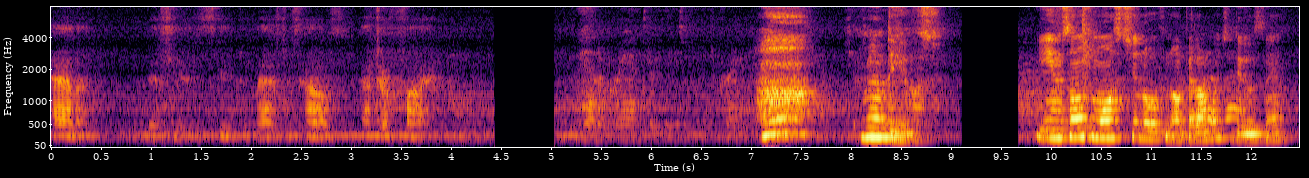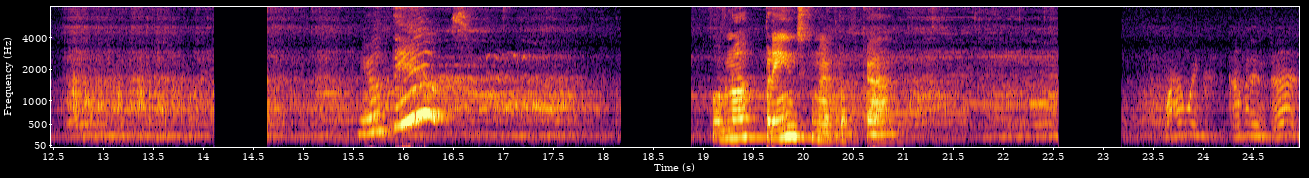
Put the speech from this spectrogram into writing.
Hannah, and that she had escaped her master's house after a fire. Hannah ran through these women's prayers. Meu Deus. E não são os monstros de novo, não, pelo amor de Deus, né? Povo não aprende que não é pra ficar. why are we covered in dirt?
